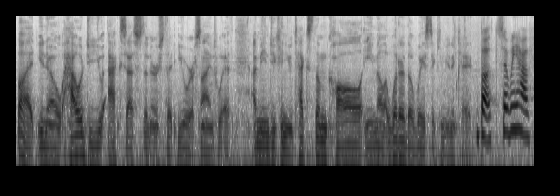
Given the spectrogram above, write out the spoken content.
But you know, how do you access the nurse that you were assigned with? I mean, do can you text them, call, email? What are the ways to communicate? Both. So we have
